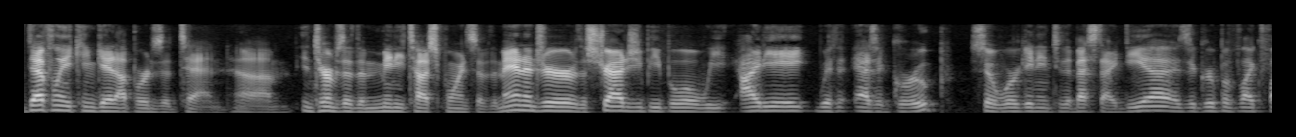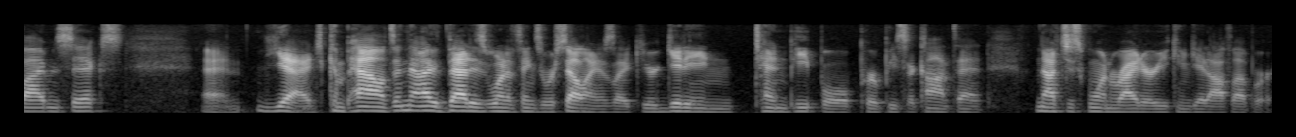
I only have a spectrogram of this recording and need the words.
definitely can get upwards of 10 um, in terms of the many touch points of the manager, the strategy people. We ideate with as a group. So we're getting to the best idea as a group of like five and six. And yeah, it compounds. And that, that is one of the things we're selling is like you're getting 10 people per piece of content, not just one writer you can get off Upwork.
